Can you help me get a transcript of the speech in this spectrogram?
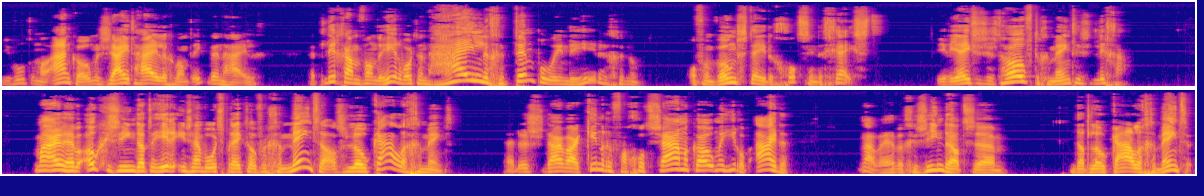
Je voelt hem al aankomen, zijt heilig, want ik ben heilig. Het lichaam van de Heer wordt een heilige tempel in de Heer genoemd. Of een woonstede Gods in de geest. De Heer Jezus is het hoofd, de gemeente is het lichaam. Maar we hebben ook gezien dat de Heer in zijn woord spreekt over gemeente als lokale gemeente. Dus daar waar kinderen van God samenkomen, hier op aarde. Nou, we hebben gezien dat, uh, dat lokale gemeente,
